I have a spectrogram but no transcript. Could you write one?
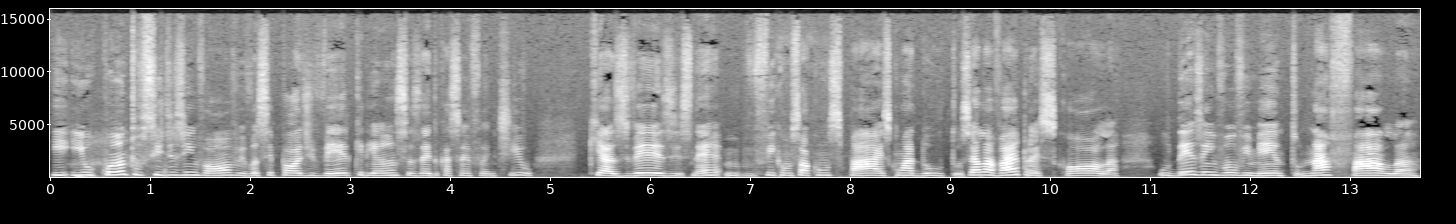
E, e o quanto se desenvolve, você pode ver crianças da educação infantil que às vezes né, ficam só com os pais, com adultos. Ela vai para a escola, o desenvolvimento na fala,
